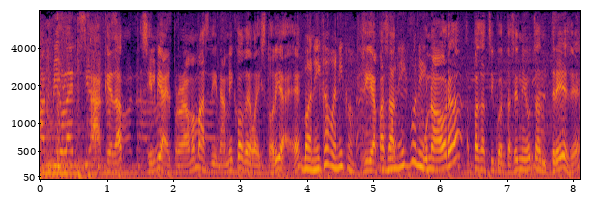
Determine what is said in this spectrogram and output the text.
Amb violència... Ha quedat, Sílvia, el programa más dinámico de la historia, ¿eh? Bonico, bonico. O sigui, ha passat Bonic, bonic. una hora, han passat 57 minuts en 3, ¿eh?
